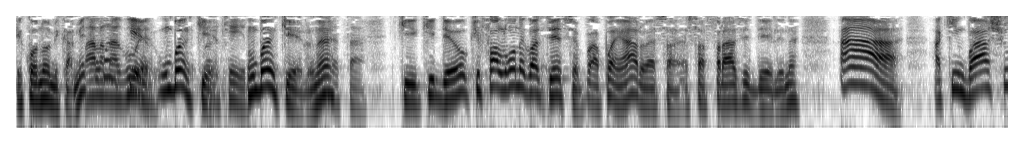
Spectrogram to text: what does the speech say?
economicamente, Bala um banqueiro, um banqueiro, Banqueiro. um banqueiro, né? Tá. Que, que deu, que falou um negócio desse, apanharam essa, essa frase dele, né? Ah, aqui embaixo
